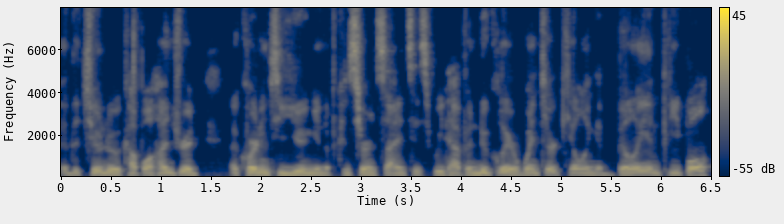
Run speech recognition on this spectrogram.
at the tune to a couple hundred, according to Union of Concerned Scientists, we'd have a nuclear winter killing a billion people.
